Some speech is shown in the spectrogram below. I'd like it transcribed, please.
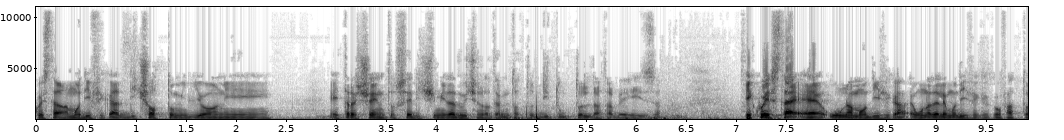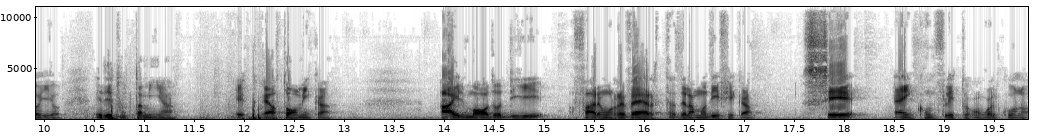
questa è la modifica 18 milioni e 316.238 di tutto il database e questa è una, modifica, è una delle modifiche che ho fatto io ed è tutta mia, è, è atomica. Ha il modo di fare un revert della modifica se è in conflitto con qualcuno.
